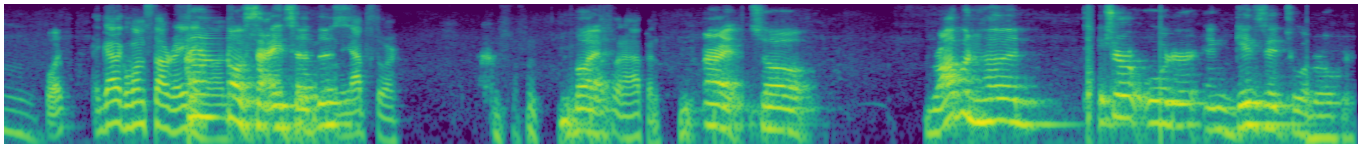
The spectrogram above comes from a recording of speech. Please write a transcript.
Hmm. what? I got like a one star rating. I rating don't on, know if Saeed said on this, the App Store. but That's what happened. all right. So Robinhood takes your order and gives it to a broker.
